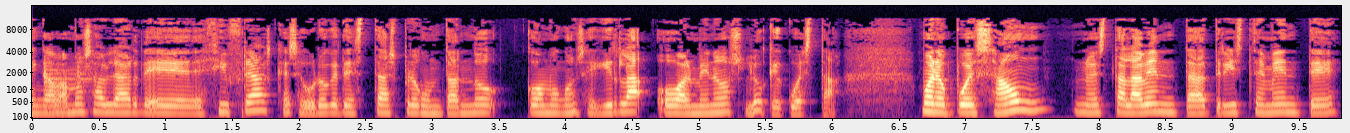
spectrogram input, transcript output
Venga, vamos a hablar de, cifras, que seguro que te estás preguntando cómo conseguirla o al menos lo que cuesta. Bueno, pues aún no está a la venta, tristemente,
